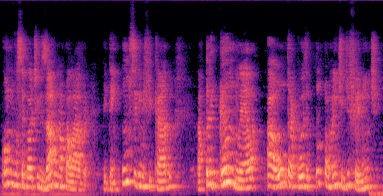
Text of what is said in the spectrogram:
Como você vai utilizar uma palavra que tem um significado, aplicando ela a outra coisa totalmente diferente?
